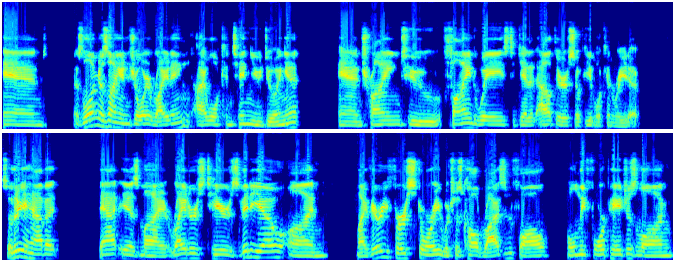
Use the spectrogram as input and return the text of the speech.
And as long as I enjoy writing, I will continue doing it and trying to find ways to get it out there so people can read it. So there you have it. That is my Writer's Tears video on my very first story, which was called Rise and Fall, only four pages long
